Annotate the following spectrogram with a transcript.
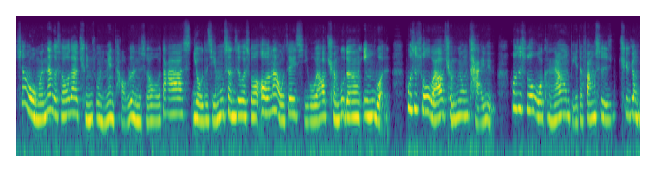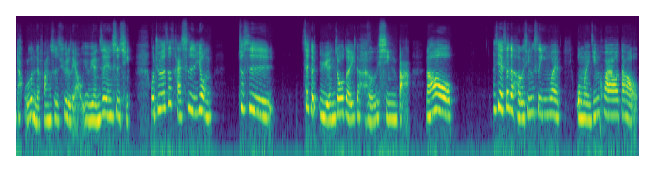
像我们那个时候在群组里面讨论的时候，大家有的节目甚至会说：“哦，那我这一期我要全部都用英文，或是说我要全部用台语，或是说我可能要用别的方式去用讨论的方式去聊语言这件事情。”我觉得这才是用，就是。这个语言周的一个核心吧，然后，而且这个核心是因为我们已经快要到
